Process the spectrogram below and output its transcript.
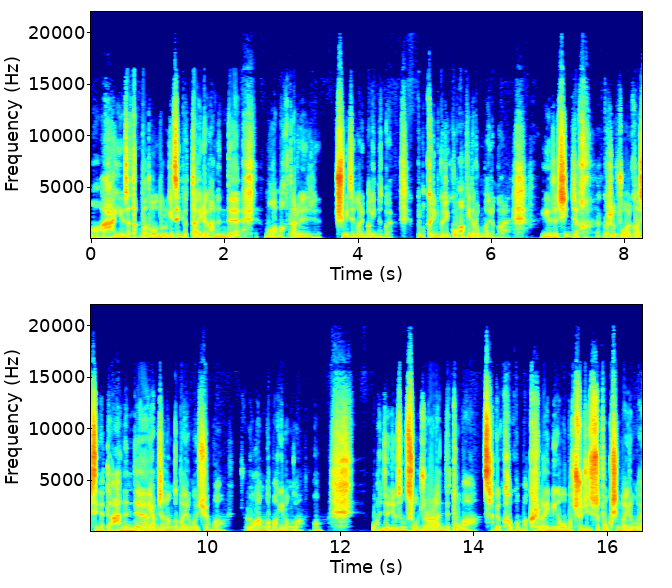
어, 아, 이 여자 딱 봐도 놀게 생겼다. 이래 하는데 뭐가 막 다른 취미 생활이 막 있는 거야. 막 그림 그리고 악기 다루고 뭐 이런 거. 이 여자 진짜 클럽 좋아할 것 같이 생겼다. 하는데 얌전한 거뭐 이런 거 있죠. 뭐 조용한 거 막 이런 거. 어? 완전 여성스러운 줄 알았는데 또 막 사격하고 막 클라이밍하고 막 주짓수, 복싱 막 이런 거야.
